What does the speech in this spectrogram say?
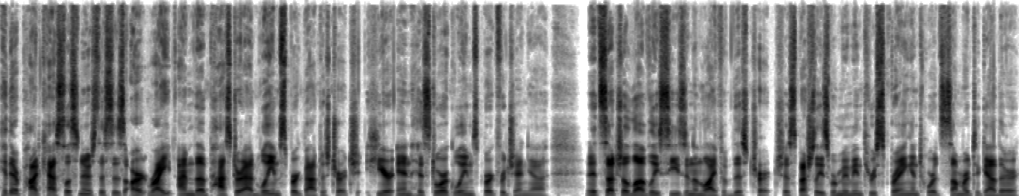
Hey there, podcast listeners. This is Art Wright. I'm the pastor at Williamsburg Baptist Church here in historic Williamsburg, Virginia. It's such a lovely season in the life of this church, especially as we're moving through spring and towards summer together.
